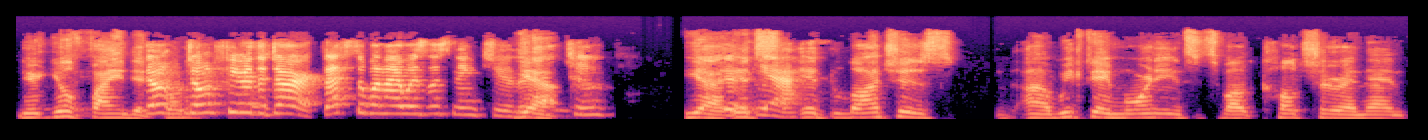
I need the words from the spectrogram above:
You, will find it. Don't don't fear the dark. That's the one I was listening to. The yeah, 15, yeah. It's yeah. it launches uh, weekday mornings. It's about culture and then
